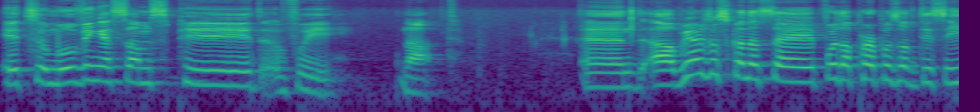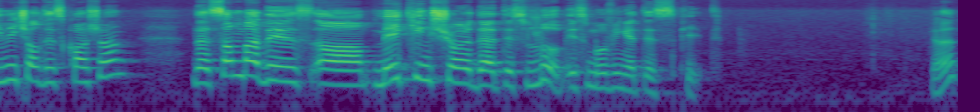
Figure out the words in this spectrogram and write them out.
It's moving at some speed V naught. And uh, we are just going to say, for the purpose of this initial discussion, that somebody is uh, making sure that this loop is moving at this speed. Good?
